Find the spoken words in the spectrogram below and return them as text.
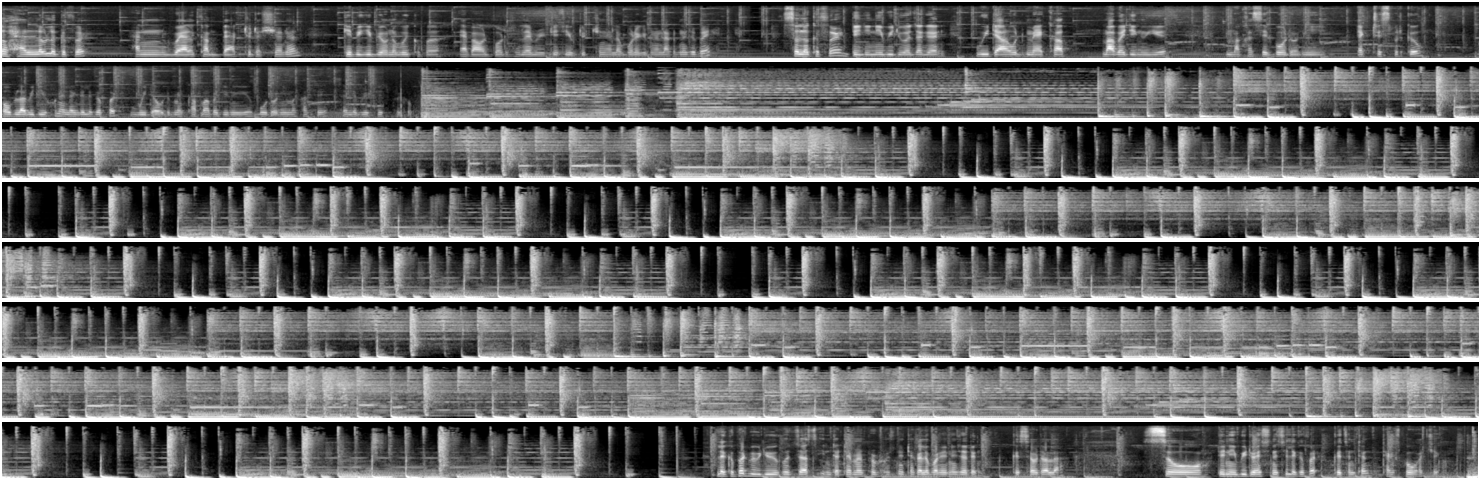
So hello लोगोफोर and welcome back to the channel गिबि गिबियावनो बयखौबो about बड' celebrities YouTube चेनेलाव बरायग्रोना लाग्रोनाय जाबाय स' लोगोफोर दिनैनि भिडिअ'आ जागोन without makeup माबायदि नुयो माखासे बड'नि एक्ट्रेसफोरखौ अब्ला भिडिअ'खौ नायलांदो लोगोफोर without makeup माबायदि नुयो बड'नि माखासे celebritiesफोरखौ लोगोफोर भिडिअखौ जास्ट इन्टारटेनमेन्ट पारपसनि थाखायल' बानायनाय जादों गोसोआव दाला स' दिनै भिडिअ एसेनोसै लोगोफोर गोजोन्थों थेंक्स फर वाचिं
